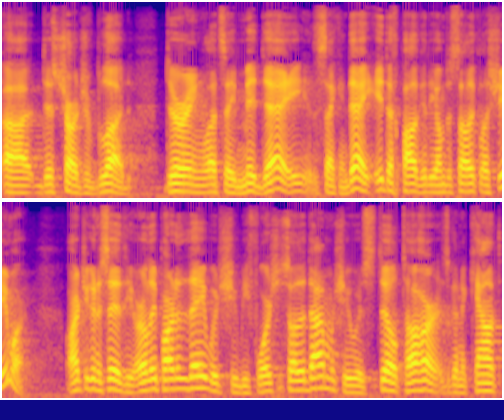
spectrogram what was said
uh, discharge of blood during, let's say, midday, the second day, aren't you going to say that the early part of the day, which she, before she saw the dam, when she was still tahar, is going to count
